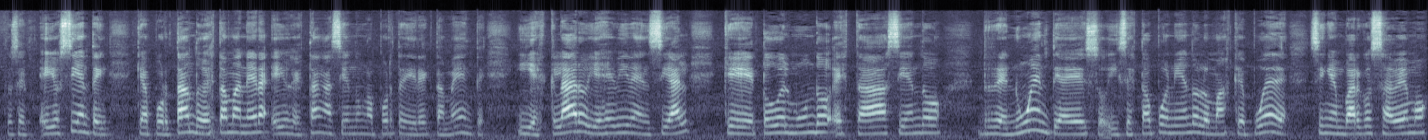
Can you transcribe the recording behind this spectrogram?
Entonces, ellos sienten que aportando de esta manera, ellos están haciendo un aporte directamente. Y es claro y es evidencial que todo el mundo está haciendo renuente a eso y se está oponiendo lo más que puede. Sin embargo, sabemos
